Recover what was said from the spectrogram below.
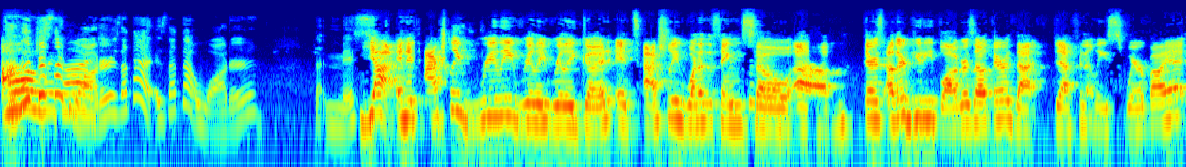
Oh, is that just like gosh. water? Is that that? Is that that water? that mist. Yeah, and it's actually really, really, really good. It's actually one of the things. So um, there's other beauty bloggers out there that definitely swear by it.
